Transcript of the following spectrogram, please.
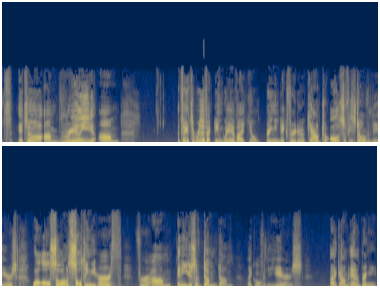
it's it's a um, really um, it's a, it's a really effective way of like you know bringing Nick Fury to account to all the stuff he's done over the years, while also um, assaulting the Earth for um, any use of Dum Dum like over the years, like um and bringing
